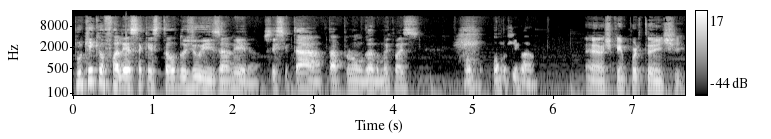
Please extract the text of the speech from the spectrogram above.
Por que, que eu falei essa questão do juiz, Ramiro? Não sei se está tá prolongando muito, mas vamos, vamos que vamos. É, acho que é importante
